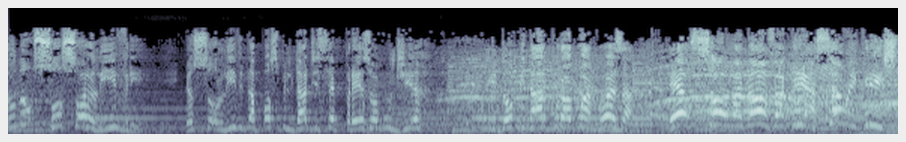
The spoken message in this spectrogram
Eu não sou só livre, eu sou livre da possibilidade de ser preso algum dia e dominado por alguma coisa. Eu sou uma nova criação em Cristo.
